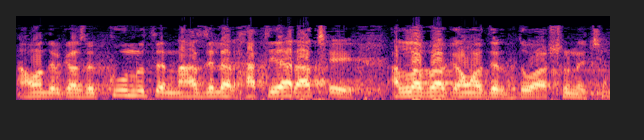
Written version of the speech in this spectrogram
আমাদের কাছে কুনুতে নাজেলার হাতিয়ার আছে। আল্লাহাক আমাদের দোয়া শুনেছেন।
